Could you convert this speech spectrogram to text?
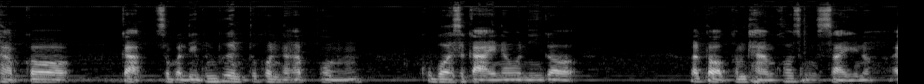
ครับก็กราบสวัสดีเพื่อนๆทุกคนนะครับ ผมครูบอยสกายนะวันนี้ก็มาตอบคำถามข้อสงสัยเนาะไอ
